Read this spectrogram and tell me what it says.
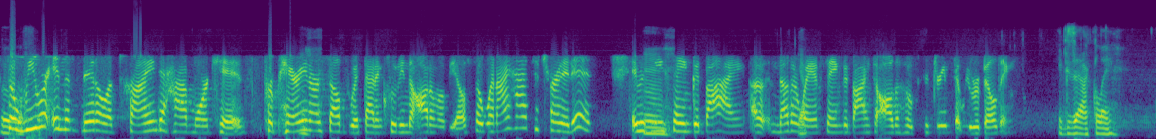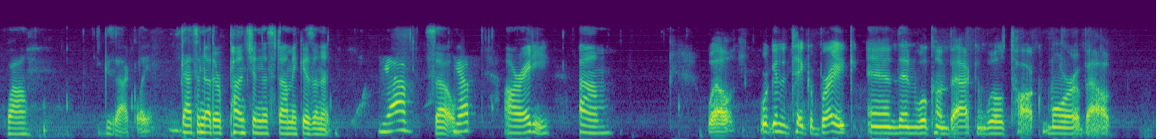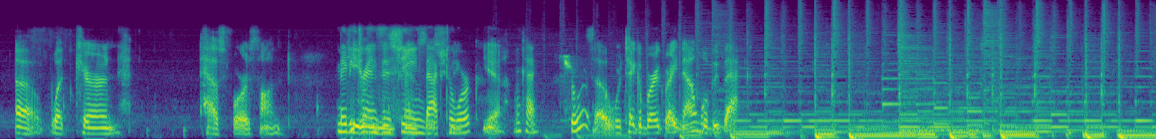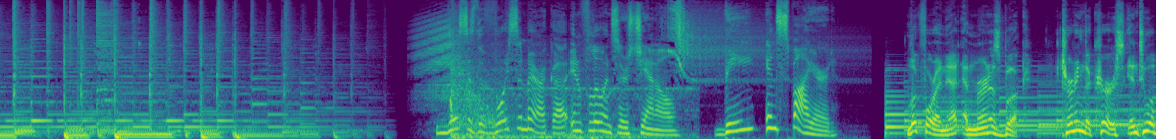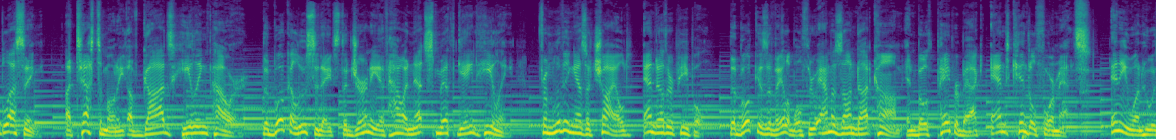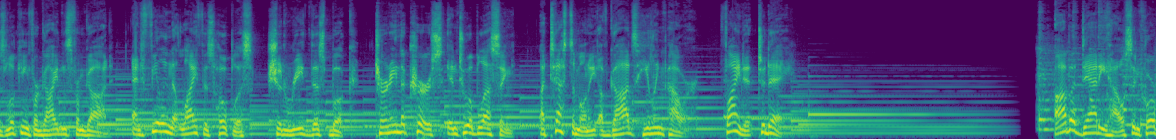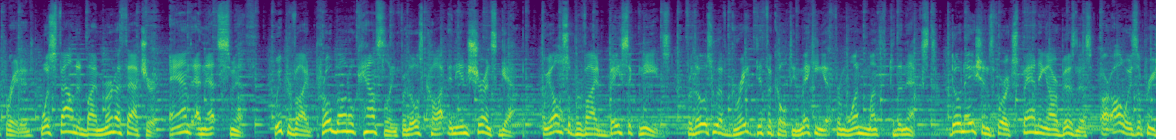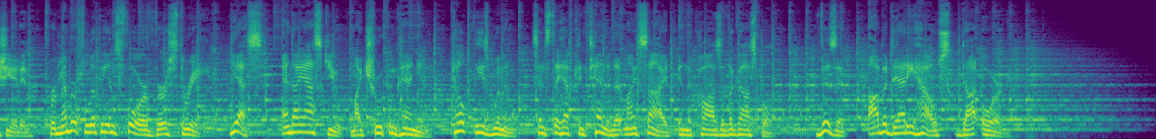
So we were in the middle of trying to have more kids, preparing ourselves with that, including the automobile. So when I had to turn it in, it was mm. me saying goodbye, uh, another yep. way of saying goodbye to all the hopes and dreams that we were building. Exactly. Wow. Exactly. That's another punch in the stomach, isn't it? Yeah. So. Yep. Alrighty. Um, well, we're going to take a break, and then we'll come back and we'll talk more about uh, what Karen has for us on maybe transitioning, transitioning back to work. Yeah. Okay. Sure. So we'll take a break right now and we'll be back. This is the Voice America Influencers Channel. Be inspired. Look for Annette and Myrna's book, Turning the Curse into a Blessing, a testimony of God's healing power. The book elucidates the journey of how Annette Smith gained healing from living as a child and other people. The book is available through Amazon.com in both paperback and Kindle formats. Anyone who is looking for guidance from God and feeling that life is hopeless should read this book turning the curse into a blessing, a testimony of God's healing power. Find it today. Abba Daddy House Incorporated was founded by Myrna Thatcher and Annette Smith. We provide pro bono counseling for those caught in the insurance gap. We also provide basic needs for those who have great difficulty making it from one month to the next. Donations for expanding our business are always appreciated. Remember Philippians 4, verse 3. Yes, and I ask you, my true companion, Help these women since they have contended at my side in the cause of the gospel. Visit abadaddyhouse.org.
